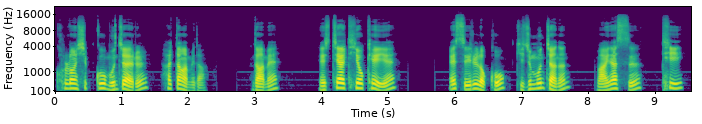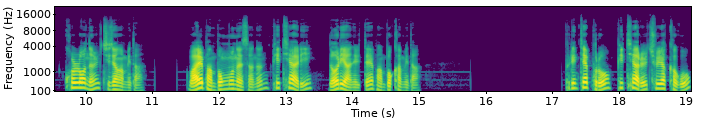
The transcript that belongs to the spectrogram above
콜론 19 문자열을 할당합니다. 그 다음에 strtok에 S1을 넣고 기준 문자는 마이너스 T 콜론을 지정합니다. while 반복문에서는 ptr이 널이 아닐 때 반복합니다. printf로 ptr을 출력하고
